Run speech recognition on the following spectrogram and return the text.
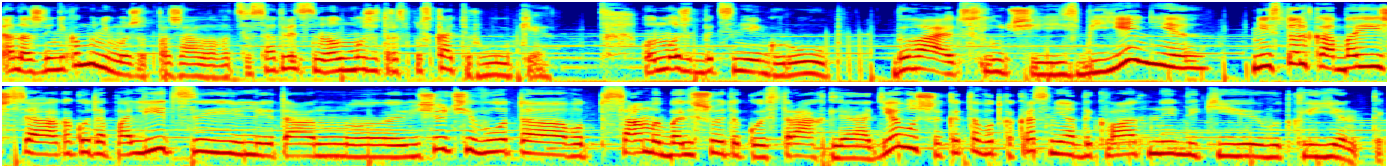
она же никому не может пожаловаться. Соответственно, он может распускать руки. Он может быть с ней груб. Бывают случаи избиения. Не столько боишься какой-то полиции или там э, еще чего-то. Вот самый большой такой страх для девушек это вот как раз неадекватные такие вот клиенты.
